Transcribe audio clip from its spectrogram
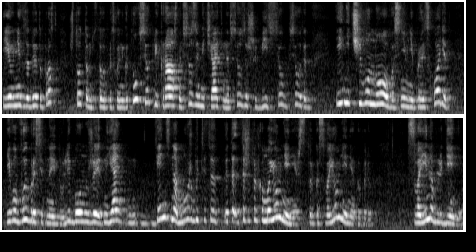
и у них задают вопрос, что там с тобой происходит, они говорят, ну все прекрасно, все замечательно, все зашибись, все, все вот это. И ничего нового с ним не происходит, его выбросит на еду, либо он уже, я, я не знаю, может быть, это, это, это же только мое мнение, я только свое мнение говорю, свои наблюдения.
